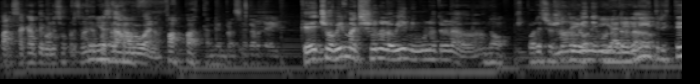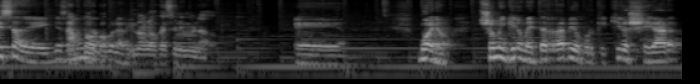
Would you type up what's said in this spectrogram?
para sacarte con esos personajes pues, estaba muy bueno. Fastpass también para sacarte ahí. Que de hecho, Bimax yo no lo vi en ningún otro lado. ¿no? No, por eso yo No te lo vi en ningún Y otro Alegría y lado. Tristeza de Intensamente tampoco, tampoco la vi. no los ves en ningún lado. Eh, bueno, yo me quiero meter rápido porque quiero llegar,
